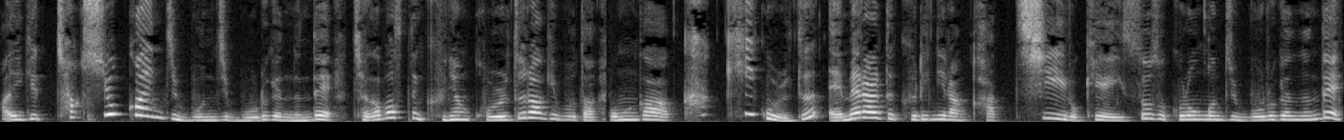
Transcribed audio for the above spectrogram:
아 이게 착시 효과인지 뭔지 모르겠는데 제가 봤을 땐 그냥 골드라기보다 뭔가 카키 골드? 에메랄드 그린이랑 같이 이렇게 있어서 그런 건지 모르겠는데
